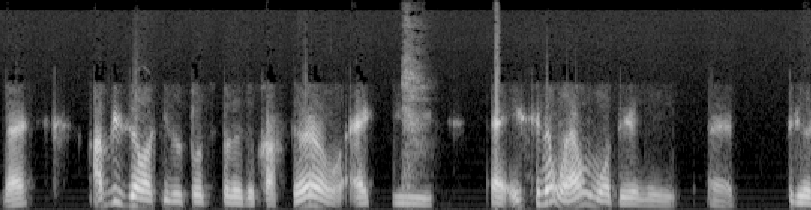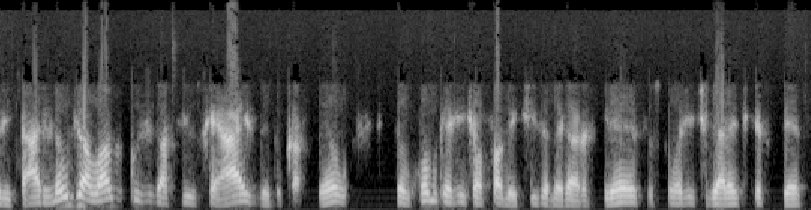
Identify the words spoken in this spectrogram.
né? A visão aqui do Todos pela Educação é que É, esse não é um modelo é, prioritário, não dialoga com os desafios reais da educação, então como que a gente alfabetiza melhor as crianças, como a gente garante que as crianças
